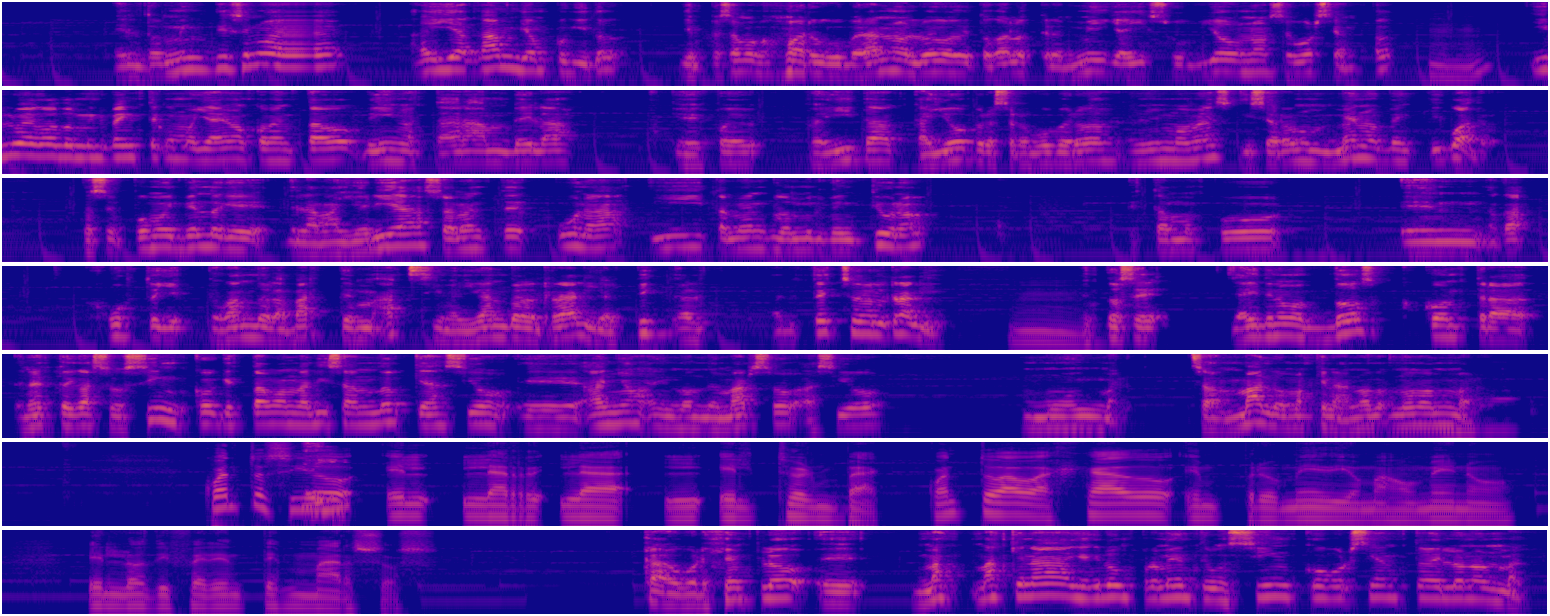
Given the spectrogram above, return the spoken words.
El 2019, ahí ya cambia un poquito y empezamos como a recuperarnos luego de tocar los 3.000 y ahí subió un 11%. Y luego 2020, como ya hemos comentado, vino esta gran vela que fue feíta, cayó, pero se recuperó el mismo mes y cerró un menos 24%. Entonces podemos ir viendo que de la mayoría solamente una y también 2021 estamos por en acá justo tocando la parte máxima, llegando al rally, al, pic, al, techo del rally. Mm. Entonces ahí tenemos dos contra, en este caso cinco que estamos analizando que han sido eh, años en donde marzo ha sido muy malo. O sea, malo más que nada, no, no malo. ¿Cuánto ha sido el, la, la, el turn back? ¿Cuánto ha bajado en promedio más o menos en los diferentes marzos? Claro, por ejemplo, eh, más, más, que nada yo creo un promedio entre un 5% es lo normal.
